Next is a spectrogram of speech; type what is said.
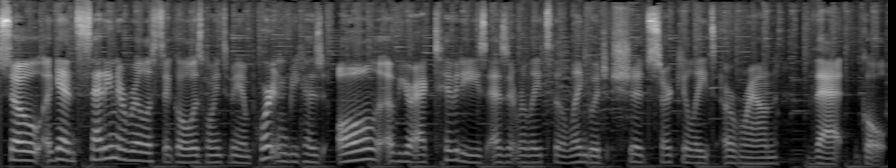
So, again, setting a realistic goal is going to be important because all of your activities as it relates to the language should circulate around that goal.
